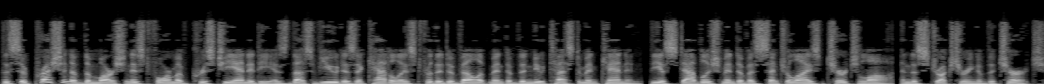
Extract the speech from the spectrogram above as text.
The suppression of the Marcionist form of Christianity is thus viewed as a catalyst for the development of the New Testament canon, the establishment of a centralized church law, and the structuring of the Church.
